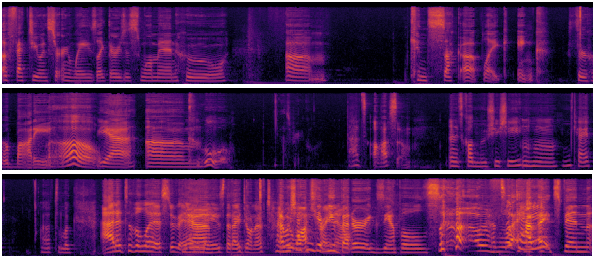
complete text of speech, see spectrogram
affect you in certain ways like there's this woman who um can suck up like ink through her body Oh, yeah um cool. that's pretty cool That's awesome. And it's called Mushishi? Mm-hmm. Okay. I'll have to look. Add it to the list of Yeah. animes that I don't have time i wish i can give right you now. better examples of what hap- okay. it's been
